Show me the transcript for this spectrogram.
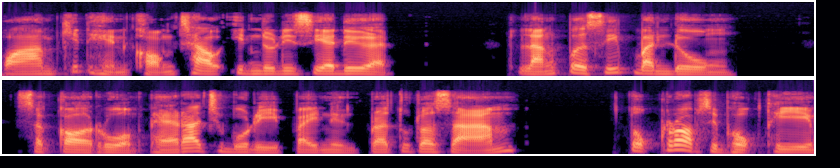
ความคิดเห็นของชาวอินโดนีเซียเดือด หลังเปอร์ซิฟบันดุง สกอร์รวมแพ้ราชบุรีไป 1 ประตูต่อ 3 ตกรอบ 16 ทีม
